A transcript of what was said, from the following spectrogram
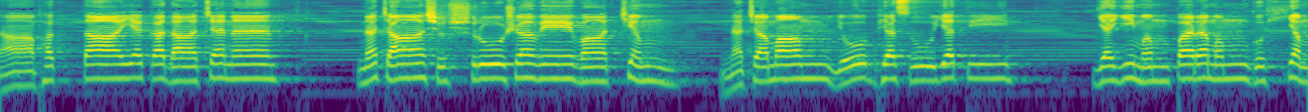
नाभक्ताय कदाचन न चाशुश्रूषवे वाच्यं न च मां योऽभ्यसूयति य इमं परमं गुह्यं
